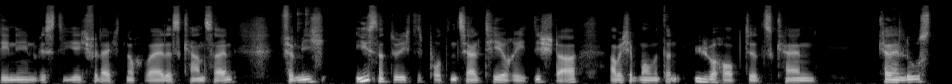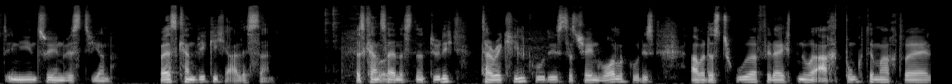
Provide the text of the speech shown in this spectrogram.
den investiere ich vielleicht noch, weil es kann sein. Für mich ist natürlich das Potenzial theoretisch da, aber ich habe momentan überhaupt jetzt kein, keine Lust in ihn zu investieren. Weil es kann wirklich alles sein. Es kann cool. sein, dass natürlich Tarek Hill gut ist, dass Jane Waddle gut ist, aber dass Tour vielleicht nur acht Punkte macht, weil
